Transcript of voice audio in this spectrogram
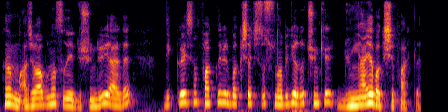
hım acaba bu nasıl diye düşündüğü yerde Dick Grayson farklı bir bakış açısı sunabiliyordu. Çünkü dünyaya bakışı farklı.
